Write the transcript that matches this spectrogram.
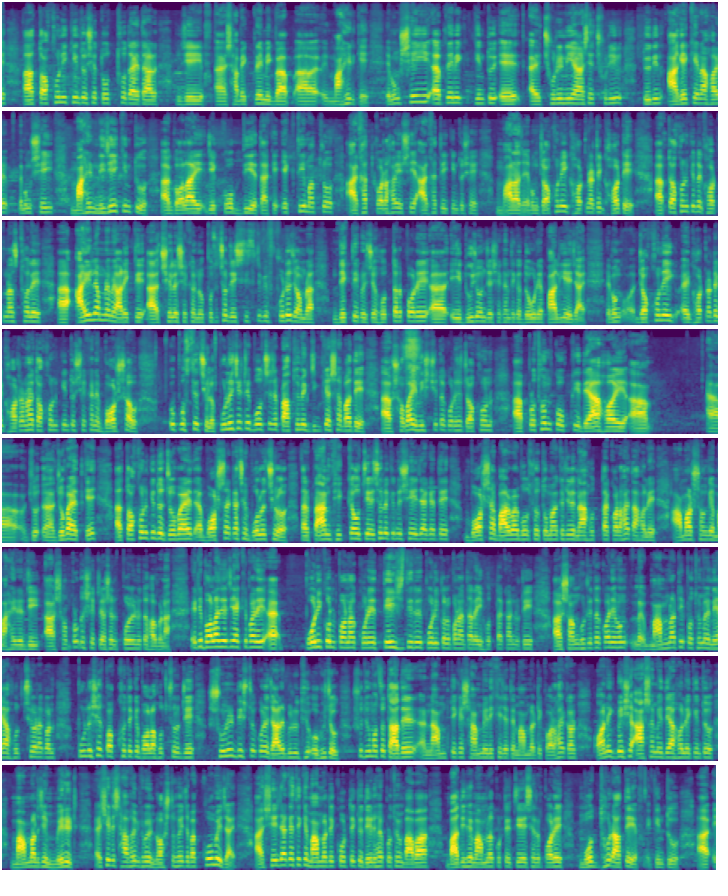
তখনই কিন্তু সে তথ্য দেয় তার যে সাবেক প্রেমিক বা মাহিরকে এবং সেই প্রেমিক কিন্তু ছুরি নিয়ে আসে, ছুরি দুই দিন আগে কেনা হয় এবং সেই মাহির নিজেই কিন্তু গলায় যে কোপ দিয়ে তাকে একটি মাত্র আঘাত করা হয়, সেই আঘাতেই কিন্তু সে মারা যায় এবং যখন এই ঘটনাটি ঘটে তখন কিন্তু ঘটনাস্থলে আইলাম নামে আরেকটি ছেলে সেখানে উপস্থিত ছিল যে সিসিটিভি ফুটেজ আমরা দেখতে পেয়েছি হত্যার পরে এই দুজন যে সেখান থেকে দৌড়ে পালিয়ে যায় এবং যখন এই ঘটনাটি ঘটানো হয় তখন কিন্তু সেখানে বর্ষাও উপস্থিত ছিল। পুলিশ যেটি বলছে যে প্রাথমিক জিজ্ঞাসাবাদে সবাই নিশ্চিত করেছে যখন প্রথম কোপটি দেয়া হয় জোবায়েতকে তখন কিন্তু জোবায়েত বর্ষার কাছে বলেছিল, তার প্রাণ ভিক্ষাও চেয়েছিল, কিন্তু সেই জায়গাতে বর্ষা বারবার বলছিল, তোমাকে যদি না হত্যা করা হয়, তাহলে আমার সঙ্গে মাহিরের যে সম্পর্ক, সেটি আসলে পরিণত হবে না। এটি বলা যায় যে একেবারে পরিকল্পনা করে তেইশ দিনের পরিকল্পনা তারা এই হত্যাকাণ্ডটি সংঘটিত করে এবং মামলাটি প্রথমে নেওয়া হচ্ছিল না। কারণ পুলিশের পক্ষ থেকে বলা হচ্ছিল যে, সুনির্দিষ্ট করে যার বিরুদ্ধে অভিযোগ, শুধুমাত্র তাদের নামটিকে সামনে রেখে যাতে মামলাটি করা হয়। কারণ অনেক বেশি আসামি দেওয়া হলে কিন্তু মামলার যে মেরিট সেটি স্বাভাবিকভাবে নষ্ট হয়ে যায় বা কমে যায়। আর সেই জায়গা থেকে মামলাটি করতে একটু দেরি হয়। প্রথমে বাবা বাদী হয়ে মামলা করতে চেয়েছেন। পরে মধ্যরাতে কিন্তু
